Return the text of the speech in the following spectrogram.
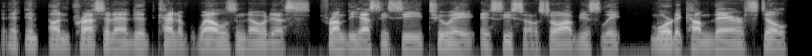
an unprecedented kind of Wells notice from the SEC to a, a CISO. So obviously more to come there. Still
